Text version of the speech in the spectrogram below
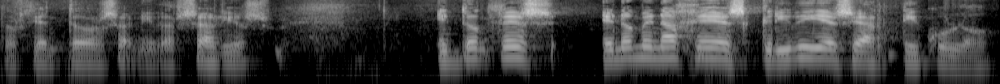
200 aniversarios. Entonces, en homenaje escribí ese artículo.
